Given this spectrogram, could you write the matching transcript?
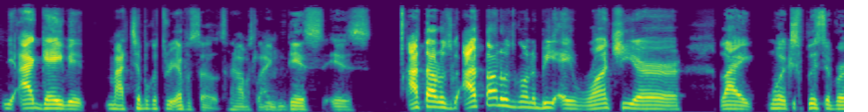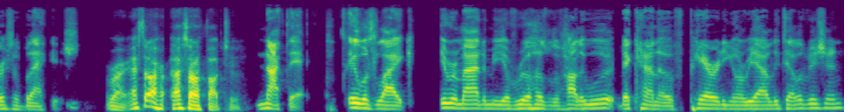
yeah, I gave it my typical three episodes, and I was like, Mm. "This is." I thought it was. I thought it was going to be a raunchier, like more explicit version of Blackish. Right. That's I, that's I thought too. Not that. It was like it reminded me of Real Husbands of Hollywood, that kind of parody on reality television.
